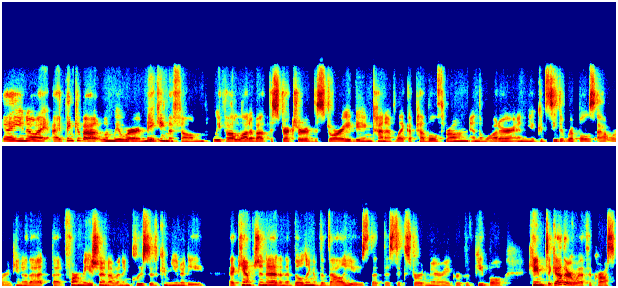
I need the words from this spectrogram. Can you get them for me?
Yeah, you know, I, I think about when we were making the film, we thought a lot about the structure of the story being kind of like a pebble thrown in the water, and you could see the ripples outward, you know, that that formation of an inclusive community at Camp Jened and the building of the values that this extraordinary group of people came together with across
